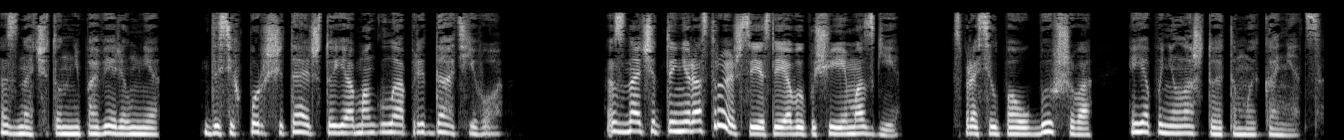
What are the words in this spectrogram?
Значит, он не поверил мне, до сих пор считает, что я могла предать его. «Значит, ты не расстроишься, если я выпущу ей мозги?» — спросил паук бывшего, и я поняла, что это мой конец.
